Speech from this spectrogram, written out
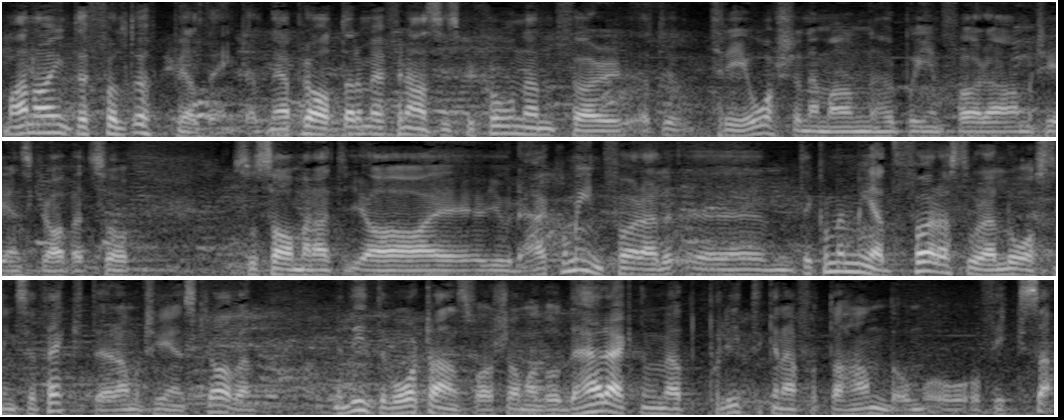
man har inte följt upp helt enkelt. När jag pratade med Finansinspektionen för tre år sedan när man höll på att införa amorteringskravet så så sa man att ja, eh, jo, det här kommer, införa, ehm, det kommer medföra stora låsningseffekter, amorteringskraven. Men det är inte vårt ansvar, sa man då. Det här räknar vi med att politikerna får ta hand om och, och fixa.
